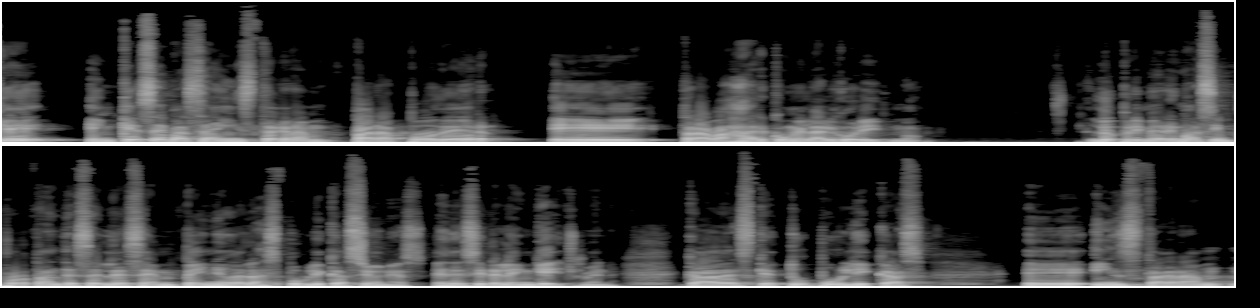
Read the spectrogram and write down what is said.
¿en qué se basa Instagram para poder eh, trabajar con el algoritmo. Lo primero y más importante es el desempeño de las publicaciones, es decir, el engagement. Cada vez que tú publicas, eh, Instagram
